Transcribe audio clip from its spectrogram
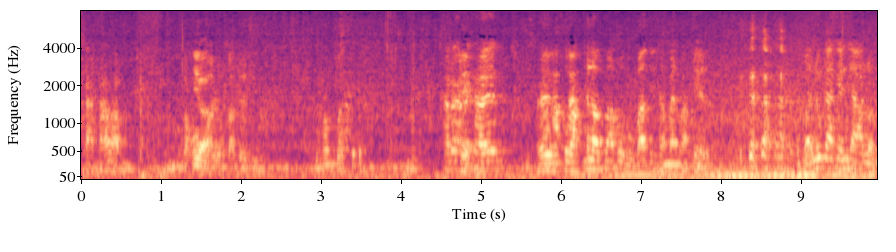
tak salam. Kok Iya. balung gak dadi. Arek-arek kae Aku wakil apa aku bupati sampean wakil? Balu kakek calon.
